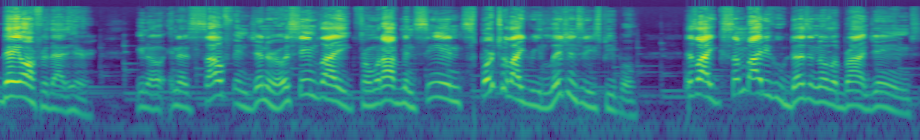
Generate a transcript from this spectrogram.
they offer that here. You know, in the South in general, it seems like from what I've been seeing, sports are like religion to these people. It's like somebody who doesn't know LeBron James.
